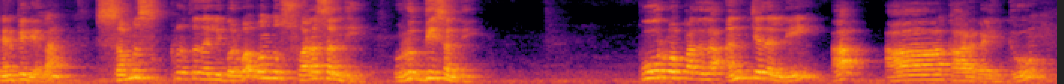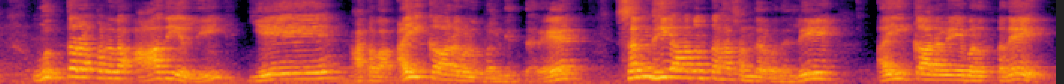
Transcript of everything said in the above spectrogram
ನೆನಪಿದೆಯಲ್ಲ? ಸಂಸ್ಕೃತದಲ್ಲಿ ಬರುವ ಒಂದು ಸ್ವರ ಸಂಧಿ ವೃದ್ಧಿ ಸಂಧಿ. ಪೂರ್ವ ಪದದ ಅಂತ್ಯದಲ್ಲಿ ಅ ಆಕಾರಗಳಿದ್ದು ಉತ್ತರ ಪದದ ಆದಿಯಲ್ಲಿ ಎ ಅಥವಾ ಐಕಾರಗಳು ಬಂದಿದ್ದರೆ, ಸಂಧಿಯಾದಂತಹ ಸಂದರ್ಭದಲ್ಲಿ ಐಕಾರವೇ ಬರುತ್ತದೆ.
